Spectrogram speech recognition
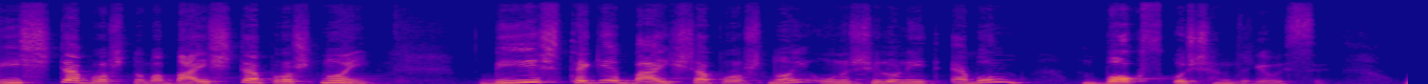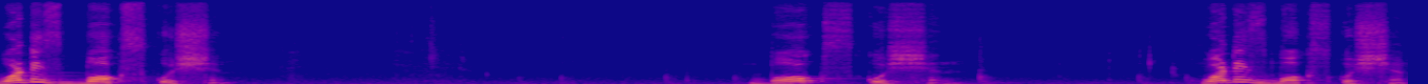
বিশটা প্রশ্ন বা বাইশটা প্রশ্নই, বিশ থেকে বাইশটা প্রশ্নই অনুশীলনী এবং বক্স কোয়েশ্চেন থেকে হয়েছে। What is box question box question what is box question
